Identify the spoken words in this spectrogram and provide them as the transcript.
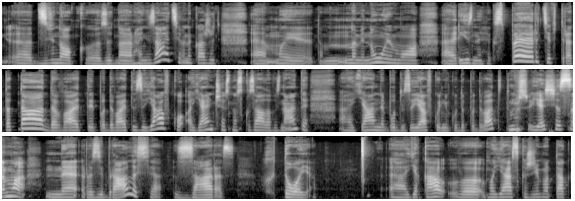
е, дзвінок з одної організації організації. Вони кажуть, «Е, ми там номінуємо е, різних експертів, тра-та-та, давайте подавайте заявку. А я їм чесно сказала: ви знаєте, е, я не буду заявку нікуди подавати, тому що я ще сама не розібралася зараз, хто я. Яка моя, скажімо так,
